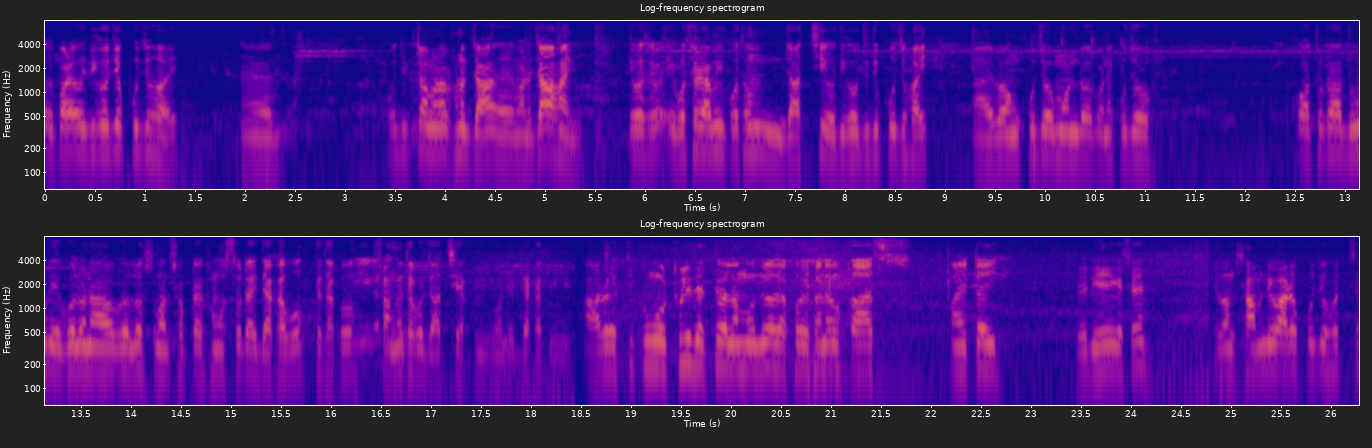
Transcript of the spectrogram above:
ওই পাড়া ওইদিকেও যে পুজো হয় আহ, ওই দিকটা আমার এখনও যা মানে যাওয়া হয়নি। এবছর এবছরে আমি প্রথম যাচ্ছি ওইদিকেও যদি পুজো হয় এবং পুজো মণ্ডপ মানে পুজো কতটা দূর এগোলো না এগোলো তোমাদের সবটা সমস্তটাই দেখাবো। থাকো সঙ্গে থাকো যাচ্ছি এখন তোমাদের দেখাতে নিয়ে আরও একটি কুমোর ঠুলি দেখতে পেলাম বন্ধুরা দেখো এখানেও কাজ অনেকটাই রেডি হয়ে গেছে। এবং সামনেও আরও পুজো হচ্ছে।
